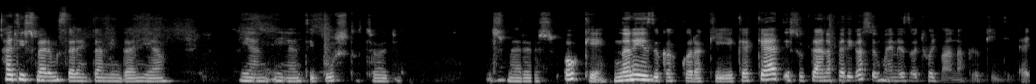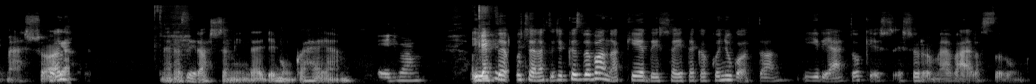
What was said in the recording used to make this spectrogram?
Hát ismerünk szerintem mindannyian ilyen, ilyen típust, úgyhogy ismerős. Oké, okay. na nézzük akkor a kékeket, és utána pedig azt fogjuk megnézni, hogy hogy vannak ők így egymással. Igen. Mert azért az sem mindegy egy munkahelyen. Így van. Illetve, bocsánat, hogyha közben vannak kérdéseitek, akkor nyugodtan írjátok, és, és örömmel válaszolunk.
